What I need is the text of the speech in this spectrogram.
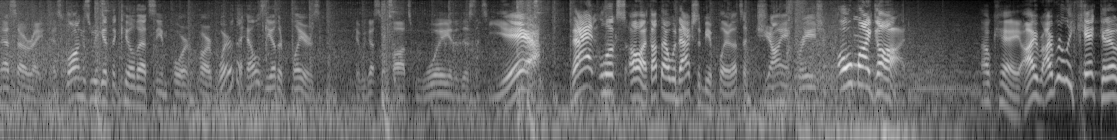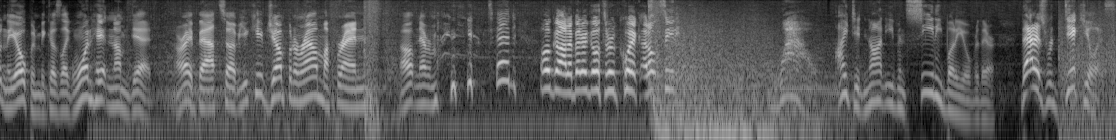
That's alright. As long as we get the kill, that's the important part. Where the hell's the other players? Okay, we got some bots way in the distance. Yeah! That looks... Oh, I thought that would actually be a player. That's a giant creation. Oh my god! Okay, I, I really can't get out in the open because, like, one hit and I'm dead. Alright, Bathtub, you keep jumping around, my friend. Oh, never mind. You're dead. Oh god, I better go through quick. I don't see any... Wow. I did not even see anybody over there. That is ridiculous.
